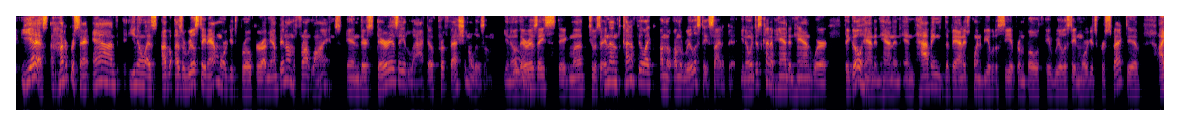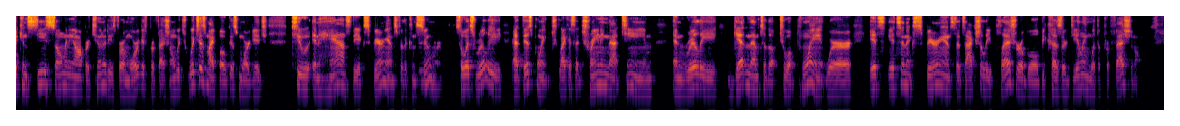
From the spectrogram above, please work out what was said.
Yes, 100%. And, you know, as I've, as a real estate and mortgage broker, I mean, I've been on the front lines and there's, there is a lack of professionalism you know there is a stigma to us and i kind of feel like on the on the real estate side a bit you know and just kind of hand in hand where they go hand in hand and, and having the vantage point to be able to see it from both a real estate and mortgage perspective i can see so many opportunities for a mortgage professional which which is my focus mortgage to enhance the experience for the consumer mm-hmm. so it's really at this point like i said training that team and really getting them to the to a point where it's it's an experience that's actually pleasurable because they're dealing with a professional.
